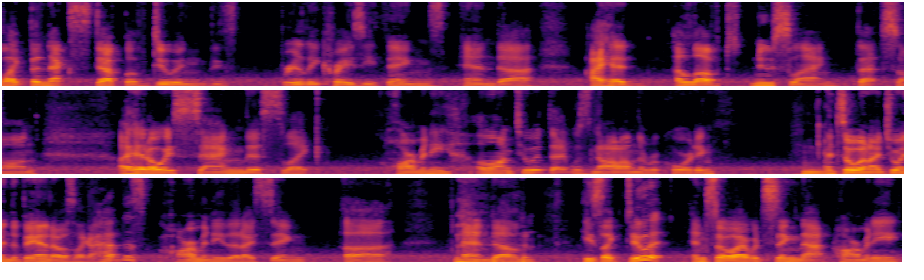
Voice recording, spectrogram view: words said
like the next step of doing these really crazy things and uh, i had i loved new slang that song. I had always sang this like harmony along to it that was not on the recording. Hmm. and so when i joined the band i was like i have this harmony that i sing uh, and um, he's like do it. And so i would sing that harmony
